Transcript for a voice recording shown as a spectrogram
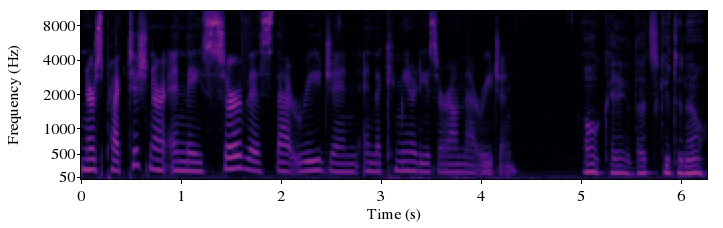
nurse practitioner, and they service that region and the communities around that region. Okay, that's good to know.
